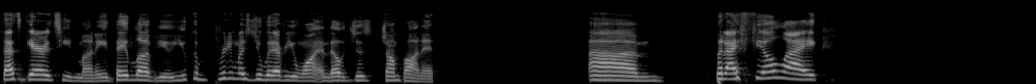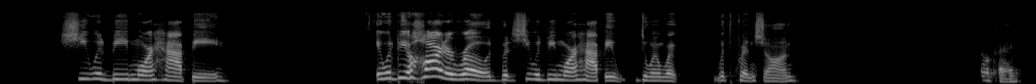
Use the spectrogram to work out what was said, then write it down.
That's guaranteed money. They love you. You could pretty much do whatever you want and they'll just jump on it. Um, but I feel like she would be more happy. It would be a harder road, but she would be more happy doing what with Crenshaw. Okay.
